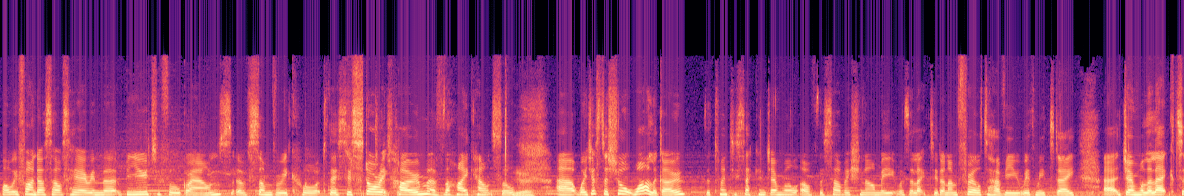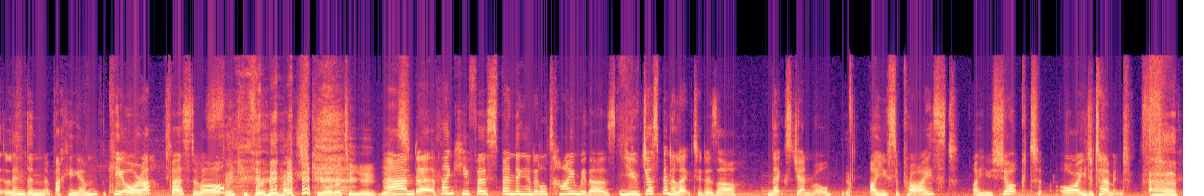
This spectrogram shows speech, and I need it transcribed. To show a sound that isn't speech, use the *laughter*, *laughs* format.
Well, we find ourselves here in the beautiful grounds of Sunbury Court, this historic Fantastic. home of the High Council, Yes. uh, where just a short while ago the 22nd General of the Salvation Army was elected. And I'm thrilled to have you with me today, uh, General elect Lyndon Buckingham. Kia ora, first of all. Thank you very much. *laughs* Kia ora to you. Yes. And uh, thank you for spending a little time with us. You've just been elected as our next general. Yeah. Are you surprised? Are you shocked? Or are you determined? Uh,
